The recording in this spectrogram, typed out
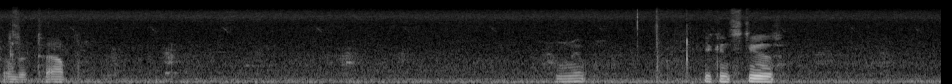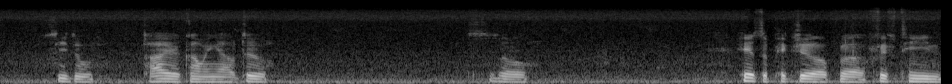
From the top. Yep. You can still see the tire coming out too. So here's a picture of uh, 15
